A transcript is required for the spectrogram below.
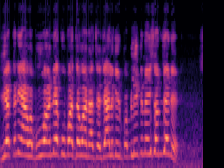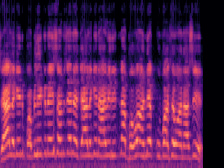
એક નહીં આવા ભૂવા અનેક ઊભા થવાના છે. જ્યાં લગી પબ્લિક નહીં સમજે ને. જ્યાં લગીન પબ્લિક નહીં સમજે ને, ત્યાં લગીન આવી રીતના ભવા અનેક ઊભા થવાના છે.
